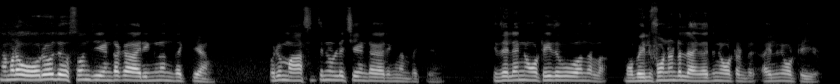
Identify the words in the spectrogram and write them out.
നമ്മൾ ഓരോ ദിവസവും ചെയ്യേണ്ട കാര്യങ്ങൾ എന്തൊക്കെയാണ്? ഒരു മാസത്തിനുള്ളിൽ ചെയ്യേണ്ട കാര്യങ്ങൾ എന്തൊക്കെയാണ്? ഇതെല്ലാം നോട്ട് ചെയ്ത് പോകുക എന്നുള്ള മൊബൈൽ ഫോൺ ഉണ്ടല്ലോ അതിനകത്ത് നോട്ട് ഉണ്ട്. അതിൽ നോട്ട് ചെയ്യും.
